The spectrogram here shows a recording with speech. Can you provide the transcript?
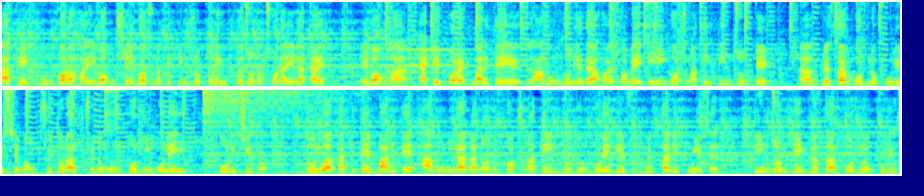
তাকে খুন করা হয় এবং সেই ঘটনাকে কেন্দ্র করে উত্তেজনা ছড়ায় এলাকায় এবং একের পর এক বাড়িতে আগুন ধরিয়ে দেওয়া হয়। তবে এই ঘটনাতেই তিনজনকে গ্রেফতার করল পুলিশ এবং ধৃতরা তৃণমূল কর্মী বলেই পরিচিত। দলুয়া খাকিতে বাড়িতে আগুন লাগানোর ঘটনাতেই নতুন করে গ্রেফতারি পুলিশের তিনজনকে গ্রেফতার করল পুলিশ।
